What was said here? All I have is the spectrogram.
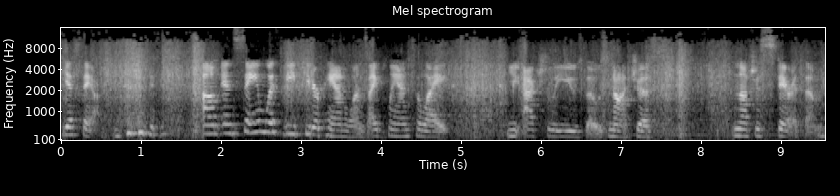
Yes, they are. um, and same with the Peter Pan ones. I plan to like, you actually use those, not just, not just stare at them.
